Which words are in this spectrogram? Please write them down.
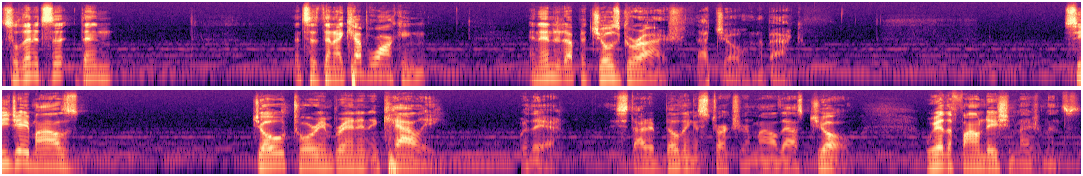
So then it's then it says then I kept walking and ended up at Joe's garage. That Joe in the back. CJ Miles, Joe, Tori, and Brandon, and Callie were there. They started building a structure, and Miles asked Joe, Where are the foundation measurements?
